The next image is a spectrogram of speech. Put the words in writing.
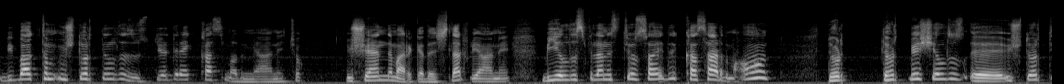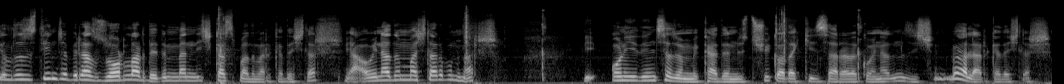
bir baktım 3-4 yıldız istiyor. Direkt kasmadım yani. Çok üşendim arkadaşlar. Yani bir yıldız falan istiyorsaydı kasardım ama 4 4-5 yıldız, e, 3-4 yıldız isteyince biraz zorlar dedim. Ben hiç kasmadım arkadaşlar. Ya oynadığım maçlar bunlar. Bir 17. sezon bir kademimiz düşük. O da kill sararak oynadığımız için. Böyle arkadaşlar.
